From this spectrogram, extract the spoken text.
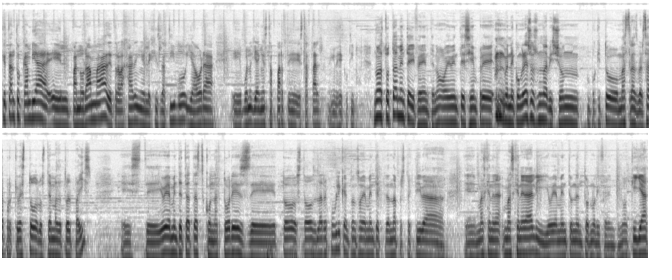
¿Qué tanto cambia el panorama de trabajar en el legislativo y ahora, eh, bueno, ya en esta parte estatal, en el ejecutivo? No, es totalmente diferente, ¿no? Obviamente siempre, en el Congreso es una visión un poquito más transversal porque ves todos los temas de todo el país. Este, y obviamente tratas con actores de todos los estados de la República, entonces obviamente te da una perspectiva eh, más, general, más general y obviamente un entorno diferente. ¿no? Aquí ya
